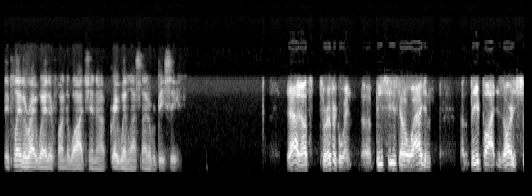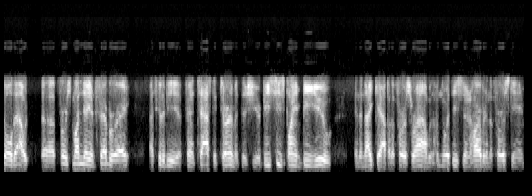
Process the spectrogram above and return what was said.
they play the right way. They're fun to watch, and a great win last night over BC. Yeah, that's a terrific win. Uh, BC's got a wagon. Uh, the Beanpot is already sold out. Uh, first Monday in February that's going to be a fantastic tournament this year. BC's playing BU in the nightcap of the first round with Northeastern and Harvard in the first game.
